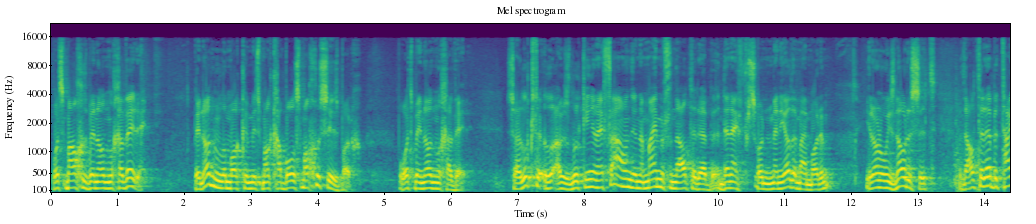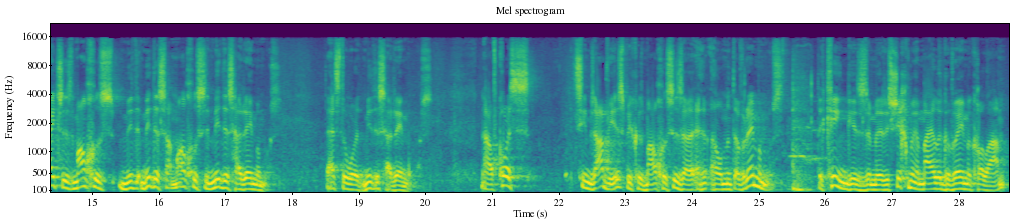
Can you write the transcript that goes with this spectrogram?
what's Malchus Ben Odin L'Chavere? Ben Odin L'Mokim is Malkabos Malchus is Baruch. But what's Ben Odin L'Chavere? So I looked, I was looking and I found in a Maimer from the Alter Rebbe, and then I saw in many other Maimorim, you don't always notice it, but the Alter Rebbe teaches Malchus, Midas Malchus is Midas Haremamus. That's the word, Midas Haremamus. Now, of course, it seems obvious because Malchus is an element of Remamus. The king is uh, Merishichme Maila Gavei Kolam.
